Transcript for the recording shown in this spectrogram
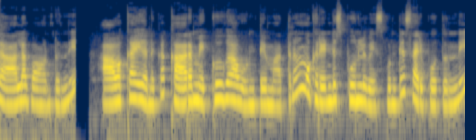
చాలా బాగుంటుంది. ఆవకాయ కనుక కారం ఎక్కువగా ఉంటే మాత్రం ఒక రెండు స్పూన్లు వేసుకుంటే సరిపోతుంది.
